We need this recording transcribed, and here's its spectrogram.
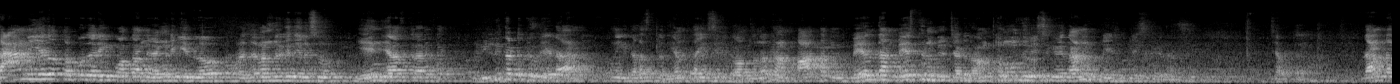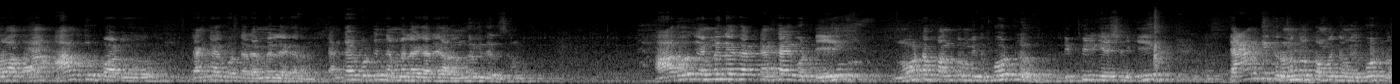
దాన్ని ఏదో తప్పు జరిగిపోతుంది వెంకటగిరిలో ప్రజలందరికీ తెలుసు. ఏం చేస్తారంటే నువ్వు ఇల్లు కట్టు చూడేడా? నీకు తెలుస్తుంది. ఎంత ఇసుక తోలుతున్నారు? నా పాత బేల్ దాన్ని మేస్త్రిని పిలిచాడు. అంతకుముందు ముందు విధానం ఇప్పుడు ఇసుకు విధానం. చెప్తారు దాని తర్వాత ఆల్తూర్పాడు టెంకాయ కొట్టారు ఎమ్మెల్యే గారు. టెంకాయ కొట్టింది ఎమ్మెల్యే గారే అది అందరికీ తెలుసు. ఆ రోజు ఎమ్మెల్యే గారు టెంకాయ కొట్టి నూట పంతొమ్మిది కోట్లు డిప్ ఇరిగేషన్కి ట్యాంక్కి రెండు వందల తొంభై తొమ్మిది కోట్లు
